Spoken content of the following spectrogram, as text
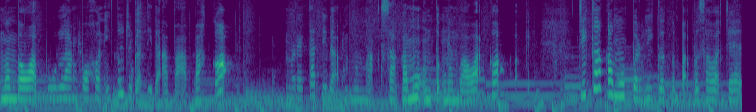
membawa pulang pohon itu juga tidak apa-apa kok. Mereka tidak memaksa kamu untuk membawa kok. Oke. Jika kamu pergi ke tempat pesawat jet,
